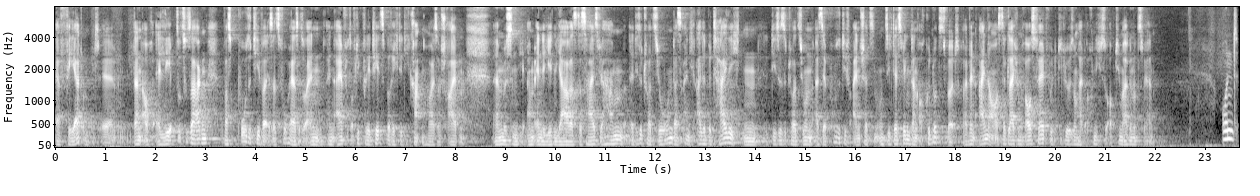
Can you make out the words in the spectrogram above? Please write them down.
erfährt und äh, dann auch erlebt sozusagen, was positiver ist als vorher, also ein, ein Einfluss auf die Qualitätsberichte, die Krankenhäuser schreiben äh, müssen am Ende jeden Jahres. Das heißt, wir haben die Situation, dass eigentlich alle Beteiligten diese Situation als sehr positiv einschätzen und sie deswegen dann auch genutzt wird. Weil wenn einer aus der Gleichung rausfällt, würde die Lösung halt auch nicht so optimal genutzt werden. Und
